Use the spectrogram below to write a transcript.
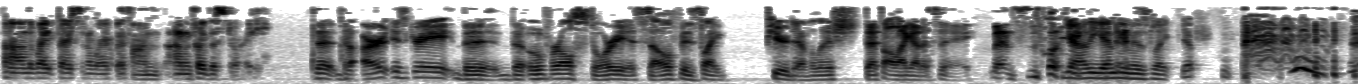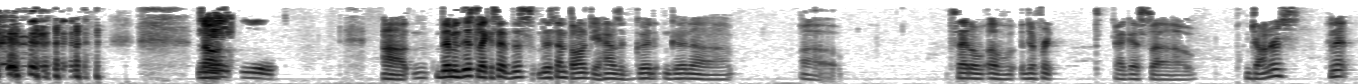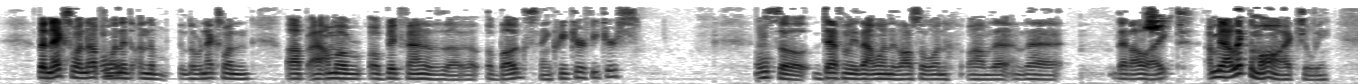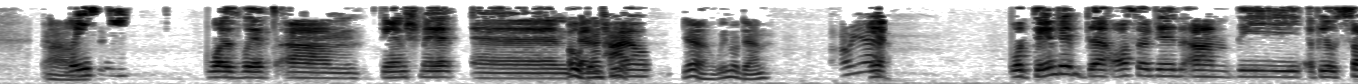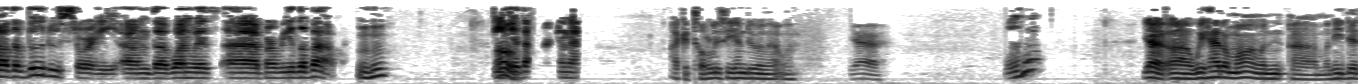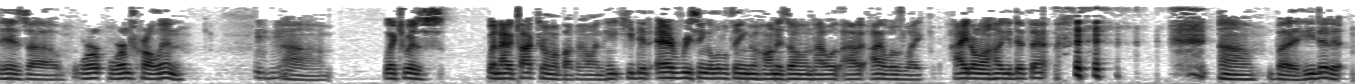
found the right person to work with on, on for the story. The the art is great. The the overall story itself is like pure devilish. That's all I gotta say. That's like, Yeah, the ending is like, yep. no, uh, I mean, this, like I said, this this anthology has a good good uh, uh, set of, of different, I guess, uh, genres in it. The next one up, one on the the next one up, I- I'm a, a big fan of the of bugs and creature features. So definitely that one is also one um, that that that I liked. I mean, I like them all actually. Um, Lacey was with um, Dan Schmidt and Oh, Ben Dan Schmidt. Yeah, we know Dan. Oh yeah. Yeah. Well, Dan did uh, also did um, the if you saw the Voodoo story, um, the one with uh, Marie Laveau. hmm He Oh. did the art that. I could totally see him doing that one. Yeah. Hmm Yeah, uh, we had him on when um, when he did his uh, Wor- Worms Crawl In, Mhm. um, which was when I talked to him about that one. He he did every single little thing on his own. I was I, I was like, I don't know how you did that, um, but he did it.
